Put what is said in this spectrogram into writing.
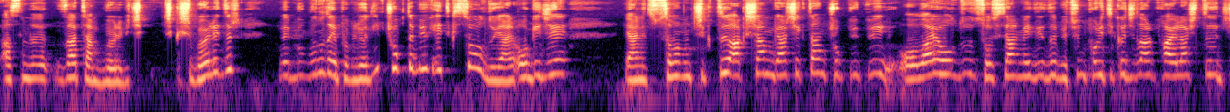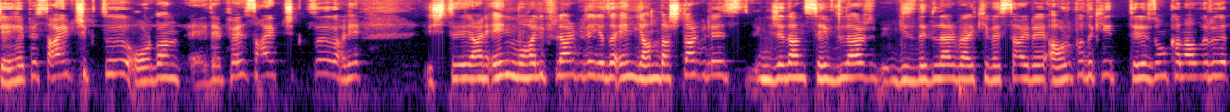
aslında zaten böyle bir çık- çıkışı böyledir ve bu, bunu da yapabiliyor deyip çok da büyük etkisi oldu. Yani o gece yani Susamam'ın çıktığı akşam gerçekten çok büyük bir olay oldu. Sosyal medyada bütün politikacılar paylaştı. CHP sahip çıktı. Oradan HDP sahip çıktı. Hani işte yani en muhalifler bile ya da en yandaşlar bile inceden sevdiler, gizlediler belki vesaire. Avrupa'daki televizyon kanalları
